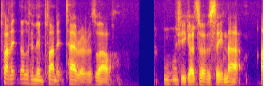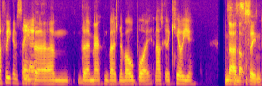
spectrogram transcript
Planet. I love him in Planet Terror as well. Mhm. If you guys have ever seen that. I thought you were going to say Yeah. the um, the American version of Old Boy, and I was going to kill you. No, not seen.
